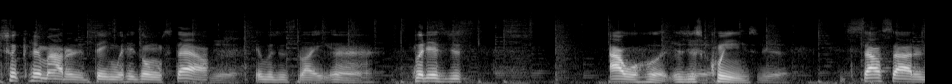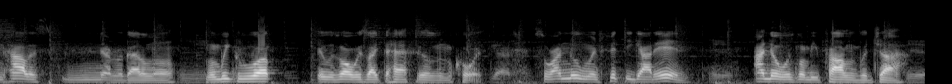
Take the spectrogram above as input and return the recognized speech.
took him out of the thing with his own style, Yeah. it was just like, uh. But it's just our hood. It's just Yeah. Queens. Yeah. Southside and Hollis never got along. Mm-hmm. When we grew up, it was always like the Hatfields and McCoys. Gotcha. So I knew when 50 got in, Yeah. I knew it was gonna be problems with Ja, Yeah.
